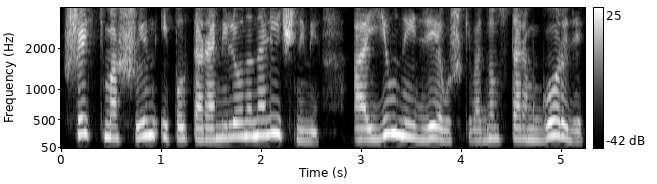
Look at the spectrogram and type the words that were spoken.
шесть машин и полтора миллиона наличными, а юные девушки в одном старом городе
